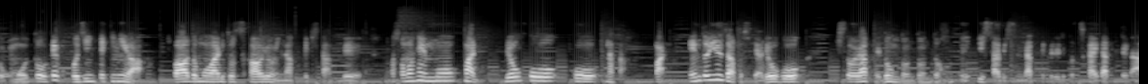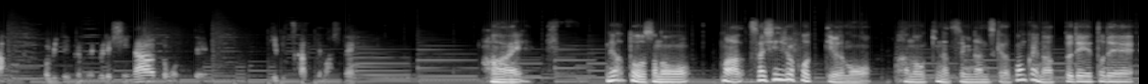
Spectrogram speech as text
と思うと、結構個人的にはワードも割と使うようになってきたんで、まあ、その辺も、まあ、両方、こう、なんか、まあ、エンドユーザーとしては両方人があって、どんどんどんどん いいサービスになってくれると使い勝手が伸びていくので嬉しいなと思って、日々使ってますね。はい。で、あと、その、まあ、最新情報っていうのも、あの、大きな強みなんですけど、今回のアップデートで、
